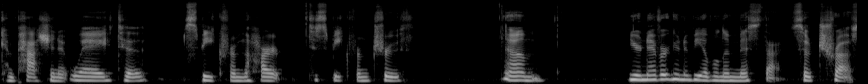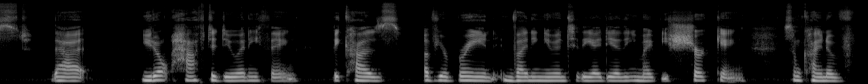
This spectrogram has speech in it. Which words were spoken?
compassionate way to speak from the heart, to speak from truth. Um, you're never going to be able to miss that. So trust that you don't have to do anything because of your brain inviting you into the idea that you might be shirking some kind of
